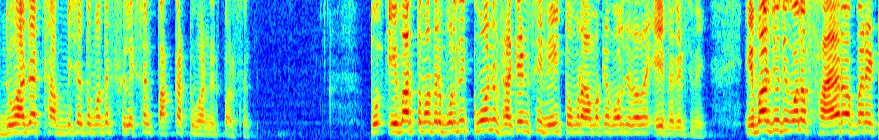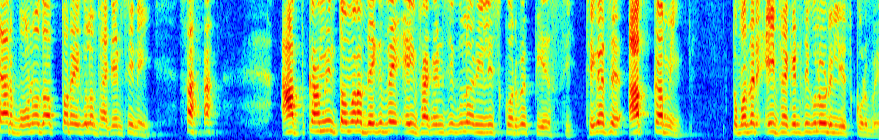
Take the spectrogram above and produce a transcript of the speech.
দু হাজার ছাব্বিশে তোমাদের সিলেকশন পাক্কা টু হান্ড্রেড পার্সেন্ট তো এবার তোমাদের বলে দিই, কোন ভ্যাকেন্সি নেই? তোমরা আমাকে বলো যে, দাদা, এই ভ্যাকেন্সি নেই। এবার যদি বলো ফায়ার অপারেটর বন দপ্তর, এগুলো ভ্যাকেন্সি নেই। আপকামিং তোমরা দেখবে এই ভ্যাকেন্সিগুলো রিলিজ করবে পিএসসি ঠিক আছে? আপকামিং তোমাদের এই ভ্যাকেন্সিগুলো রিলিজ করবে।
